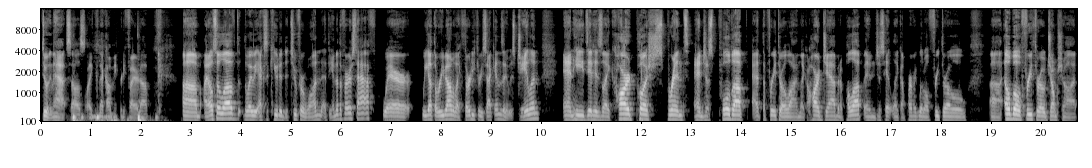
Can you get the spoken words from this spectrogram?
doing that? So I was like, that got me pretty fired up. Um, I also loved the way we executed the two for one at the end of the first half, where we got the rebound with like 33 seconds, and it was Jaylen, and he did his like hard push sprint and just pulled up at the free throw line, like a hard jab and a pull up, and just hit like a perfect little free throw, uh, elbow free throw jump shot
